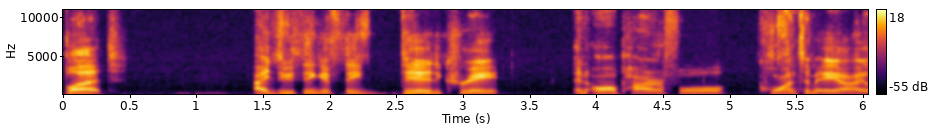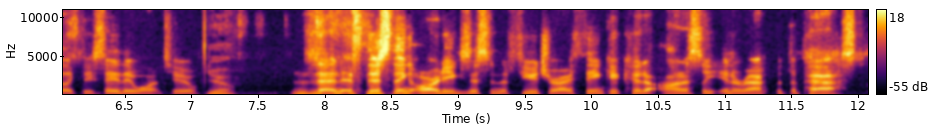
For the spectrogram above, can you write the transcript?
but I do think if they did create an all-powerful quantum AI like they say they want to, Yeah. Then if this thing already exists in the future, I think it could honestly interact with the past.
